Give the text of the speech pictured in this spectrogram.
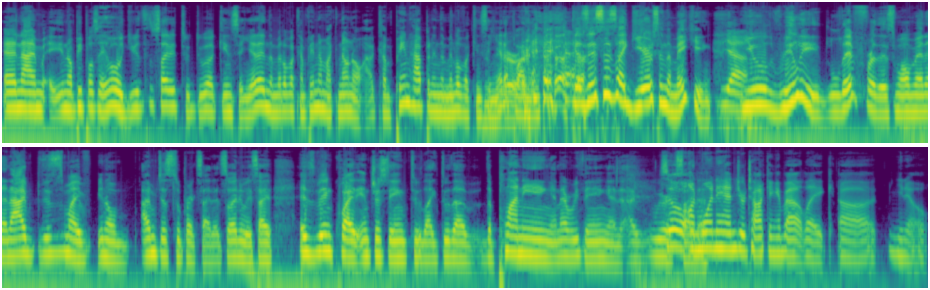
And I'm, you know, people say, "Oh, you decided to do a quinceañera in the middle of a campaign." I'm like, "No, no, a campaign happened in the middle of a quinceañera Sure. planning because this is like years in the making. Yeah. you really live for this moment, and I, this is my, you know, I'm just super excited. So, anyways, I, it's been quite interesting to like do the the planning and everything, and I we're so excited. on one hand you're talking about like uh, you know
